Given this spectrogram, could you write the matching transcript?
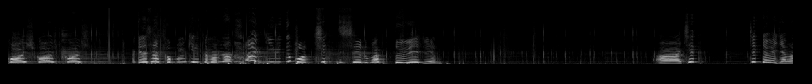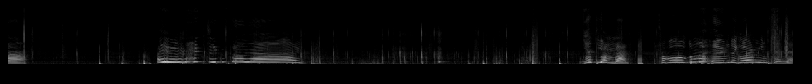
Koş koş koş. Arkadaşlar kapımı kilitlemem lazım. Aa girdi bak çık dışarı bak döverim. Aa çık. Çık döveceğim ha. Ben. Sabah oldu mu evimde görmeyeyim seni.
